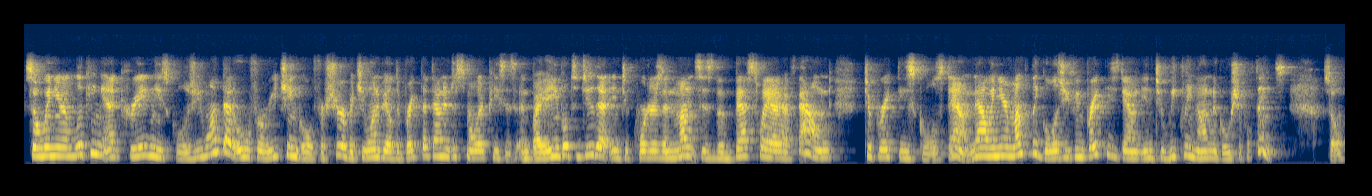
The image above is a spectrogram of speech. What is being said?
So when you're looking at creating these goals, you want that overreaching goal for sure, but you want to be able to break that down into smaller pieces. And by able to do that into quarters and months is the best way I have found to break these goals down. Now, in your monthly goals, you can break these down into weekly non-negotiable things. So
